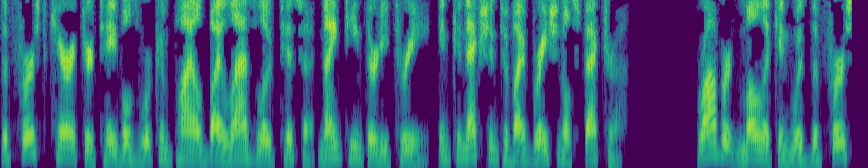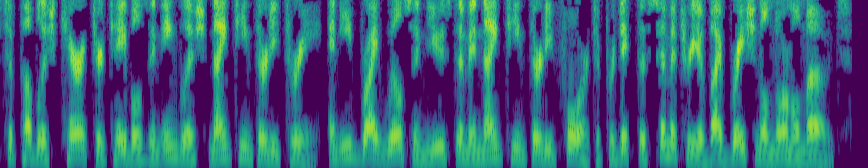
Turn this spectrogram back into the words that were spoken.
The first character tables were compiled by Laszlo Tisza 1933, in connection to vibrational spectra. Robert Mulliken was the first to publish character tables in English 1933, and E. Bright Wilson used them in 1934 to predict the symmetry of vibrational normal modes.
